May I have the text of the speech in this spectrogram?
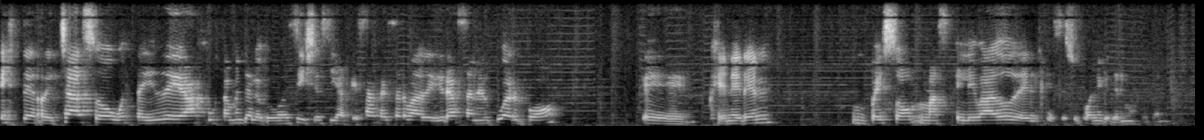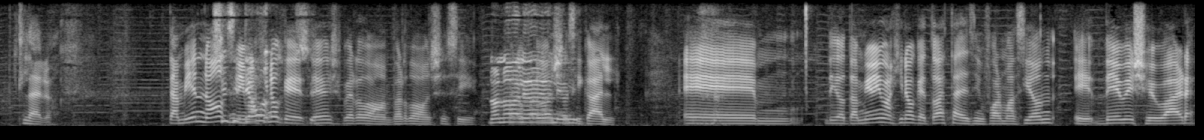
este rechazo o esta idea, justamente a lo que vos decís, Jessy, que esa reserva de grasa en el cuerpo eh, generen un peso más elevado del que se supone que tenemos que tener. Claro. También, ¿no? Me imagino que. perdón, perdón, Jessy. No, no, dale, dale, dale. Eh, digo, también me imagino que toda esta desinformación eh, debe llevar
